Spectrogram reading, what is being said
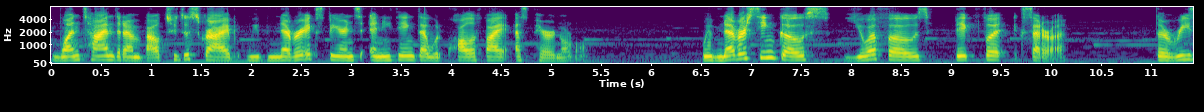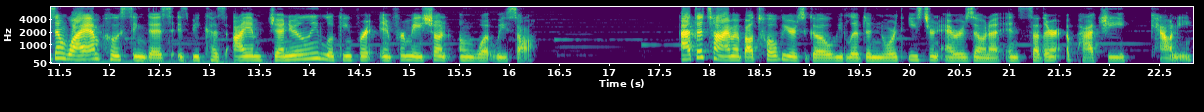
one time that I'm about to describe, we've never experienced anything that would qualify as paranormal. We've never seen ghosts, UFOs, Bigfoot, etc. The reason why I'm posting this is because I am genuinely looking for information on what we saw. At the time, about 12 years ago, we lived in northeastern Arizona in southern Apache County,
